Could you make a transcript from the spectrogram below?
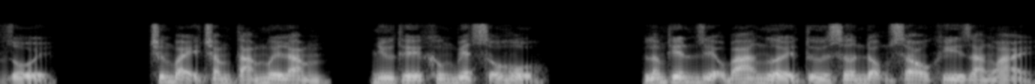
rồi. chương 785, như thế không biết xấu hổ. Lâm Thiên Diệu ba người từ sơn động sau khi ra ngoài.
